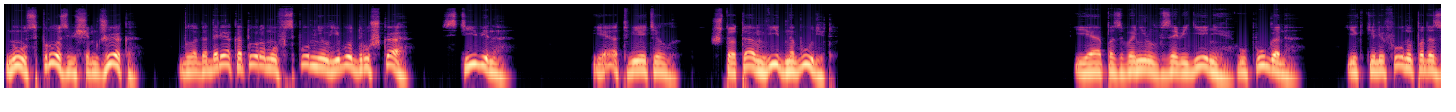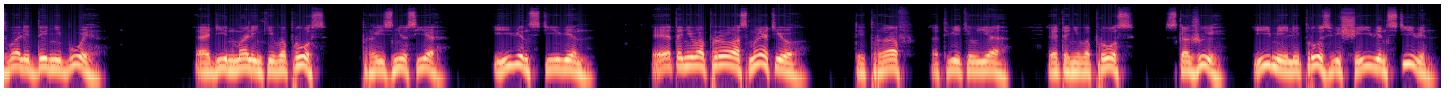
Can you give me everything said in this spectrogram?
Ну, с прозвищем Джека, благодаря которому вспомнил его дружка, Стивена. Я ответил, что там видно будет. Я позвонил в заведение у Пугана, и к телефону подозвали Дэнни Боя. «Один маленький вопрос», — произнес я. «Ивен, Стивен». «Это не вопрос, Мэтью». «Ты прав», — ответил я. «Это не вопрос. Скажи, имя или прозвище Ивен Стивен?»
